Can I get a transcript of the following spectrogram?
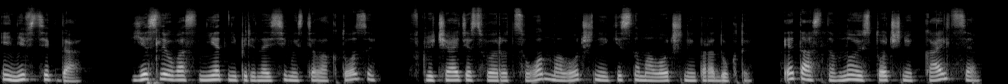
и не всегда. Если у вас нет непереносимости лактозы, включайте в свой рацион молочные и кисломолочные продукты. Это основной источник кальция,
